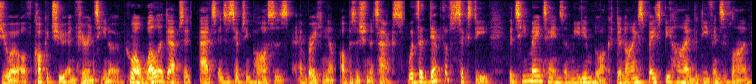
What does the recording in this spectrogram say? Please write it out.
duo of Kökçü and Florentino, who are well adapted at intercepting passes and breaking up opposition attacks. With a depth of 60, the team maintains a medium block, denying space behind the defensive line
